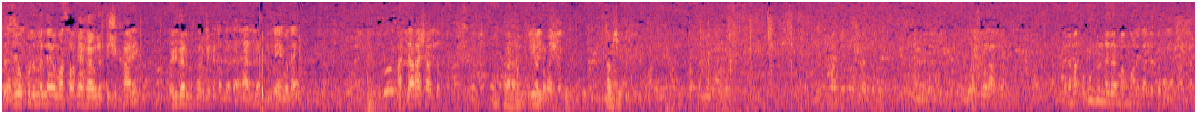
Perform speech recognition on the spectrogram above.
በዚህ በኩል የምናየው ማስፋፊያ 22000 ካሬ reserve ተደርጎ የተቀመጠ አለ። ዲዛይኑ ላይ አዳራሽ አለው። ዓለም አቀፍ ሁሉን ነገር ማሟላት ያለበትን ያሟላል።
